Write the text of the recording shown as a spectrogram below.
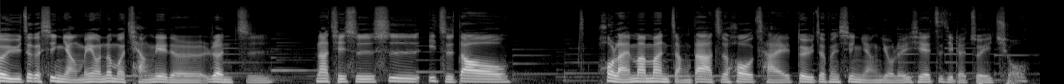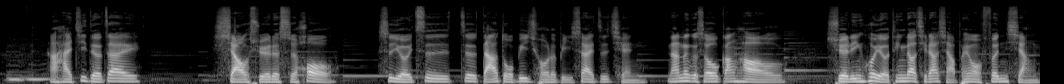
对于这个信仰没有那么强烈的认知，那其实是一直到后来慢慢长大之后，才对于这份信仰有了一些自己的追求。嗯嗯。啊，还记得在小学的时候，是有一次就打躲避球的比赛之前，那那个时候刚好学龄会有听到其他小朋友分享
